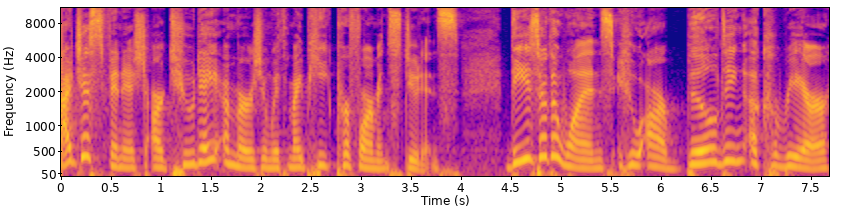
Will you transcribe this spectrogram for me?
I just finished our two day immersion with my peak performance students. These are the ones who are building a career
